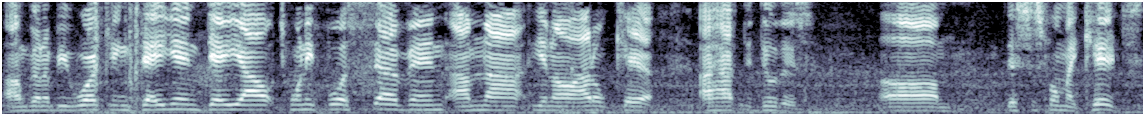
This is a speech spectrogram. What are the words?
I'm gonna be working day in day out 24 7 I'm not you know I don't care. I have to do this. Um, this is for my kids.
